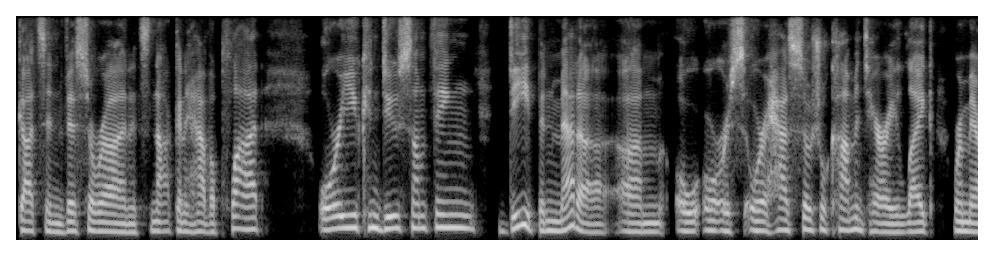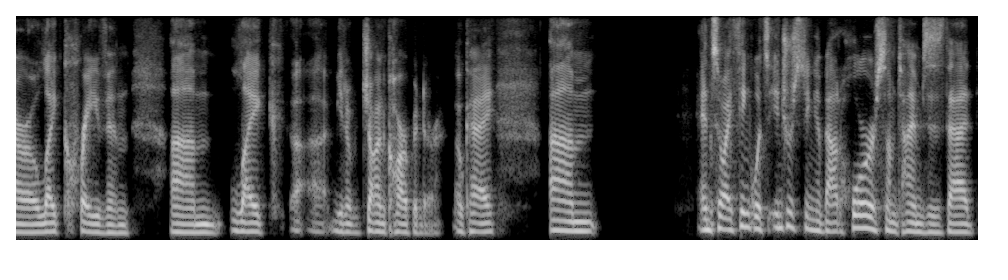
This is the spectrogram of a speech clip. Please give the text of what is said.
guts, and viscera, and it's not going to have a plot or you can do something deep and meta um, or, or, or has social commentary like Romero, like Craven, um, like uh, uh, you know John Carpenter. Okay, um, and so I think what's interesting about horror sometimes is that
